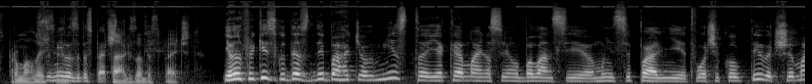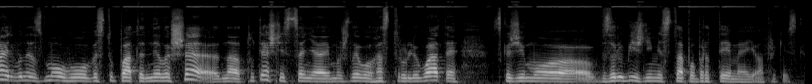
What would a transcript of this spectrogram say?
спромоглися Зуміли забезпечити. Так, забезпечити. Івано-Франківськ одне з небагатьох міст, яке має на своєму балансі муніципальні творчі колективи. Чи мають вони змогу виступати не лише на тутешній сцені, а й можливо гастролювати, скажімо, в зарубіжні міста побратими Івано-Франківська?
